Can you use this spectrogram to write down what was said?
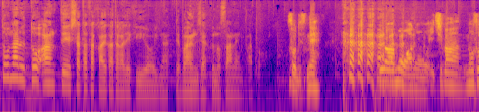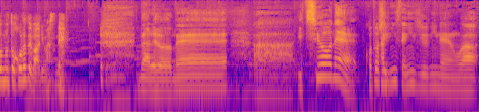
となると安定した戦い方ができるようになって、盤石の3連覇と。そうですね。これはもう、あの、一番望むところではありますね。なるほどね。ああ、一応ね、今年はい2022年は、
